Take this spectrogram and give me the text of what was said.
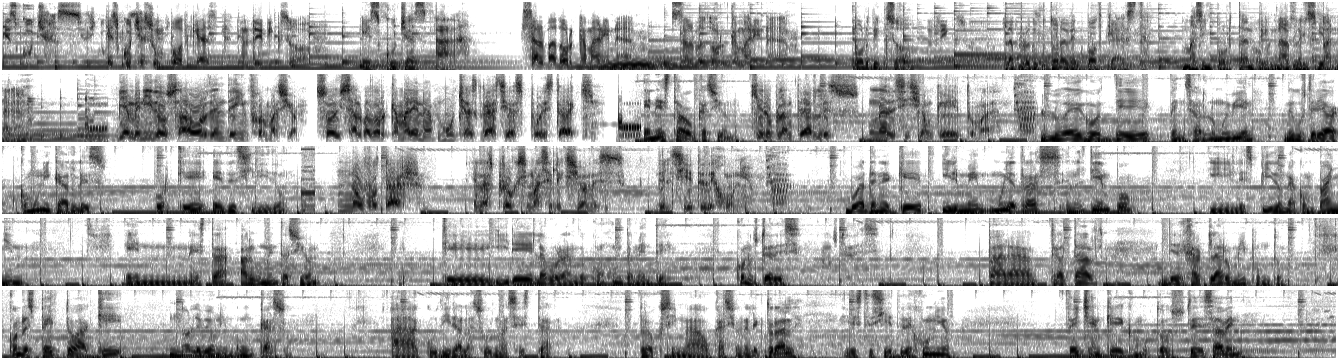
Escuchas. Escuchas un podcast de Dixo. Escuchas a Salvador Camarena. Salvador Camarena. Por Dixo. La productora de podcast más importante en habla hispana. Bienvenidos a Orden de Información. Soy Salvador Camarena, muchas gracias por estar aquí. En esta ocasión quiero plantearles una decisión que he tomado. Luego de pensarlo muy bien, me gustaría comunicarles por qué he decidido no votar en las próximas elecciones del 7 de junio. Voy a tener que irme muy atrás en el tiempo y les pido me acompañen en esta argumentación que iré elaborando conjuntamente con ustedes, para tratar de dejar claro mi punto con respecto a que no le veo ningún caso a acudir a las urnas esta próxima ocasión electoral, este 7 de junio, fecha en que, como todos ustedes saben,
